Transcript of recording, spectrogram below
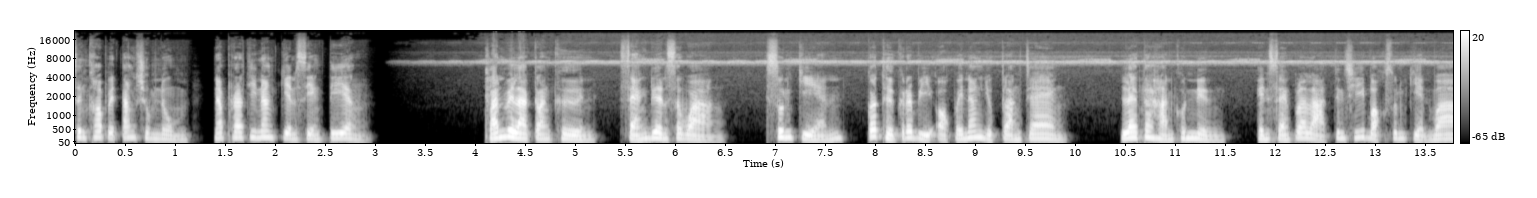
ซึ่งเข้าไปตั้งชุมนุม ณพระที่นั่งเกียนเซียงเตี้ยงครั้นเวลากลางคืน แสงเดือนสว่าง ซุนเกียนก็ถือกระบี่ออกไปนั่งอยู่กลางแจ้ง และทหารคนหนึ่งเห็นแสงประหลาดจึงชี้บอกซุนเกียนว่า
